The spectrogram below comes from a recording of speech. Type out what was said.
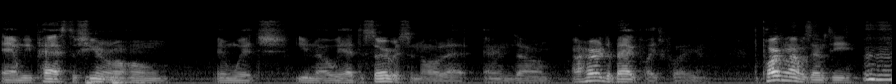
and we passed the funeral home in which you know we had the service and all that, and um, I heard the bagpipes playing. The parking lot was empty, mm-hmm.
